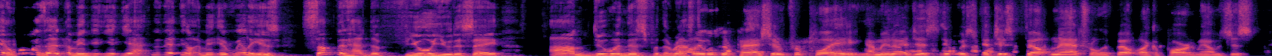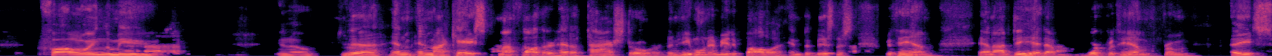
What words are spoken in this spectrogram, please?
yeah, what was that? I mean, you, you, you know, I mean, it really is something had to fuel you to say, "I'm doing this for the rest." Well, it was a passion for playing. I mean, I just it was it just felt natural. It felt like a part of me. I was just following the muse, you know. So, Yeah, in, in my case, my father had a tire store and he wanted me to follow into business with him. And I did. I worked with him from age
